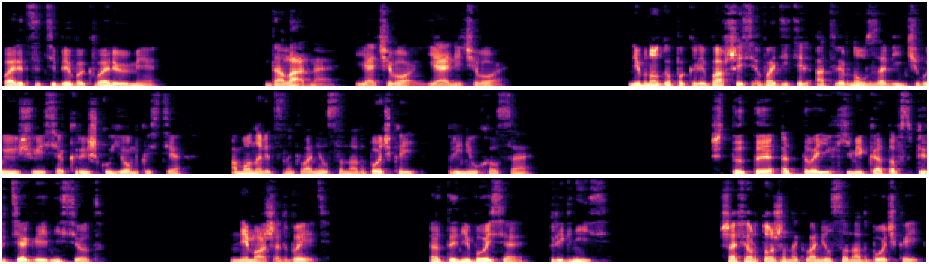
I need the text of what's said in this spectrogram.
париться тебе в аквариуме». «Да ладно, я чего, я ничего», Немного поколебавшись, водитель отвернул завинчивающуюся крышку емкости. ОМОНовец наклонился над бочкой, принюхался. «Что-то от твоих химикатов спиртягой несет». «Не может быть». «А ты не бойся, пригнись». Шофер тоже наклонился над бочкой,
